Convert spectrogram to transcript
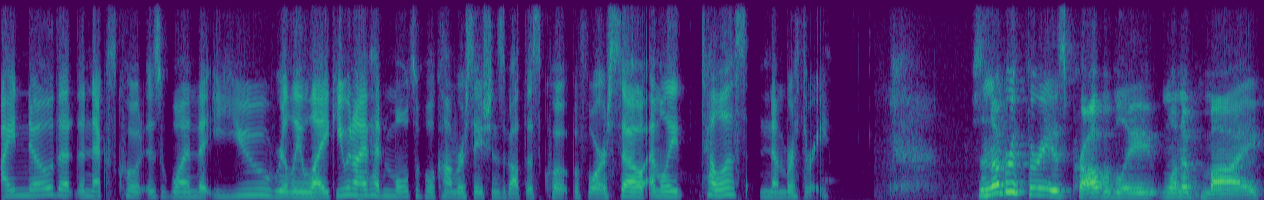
I know that the next quote is one that you really like. You and I have had multiple conversations about this quote before. So, Emily, tell us number three. So number three is probably one of my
